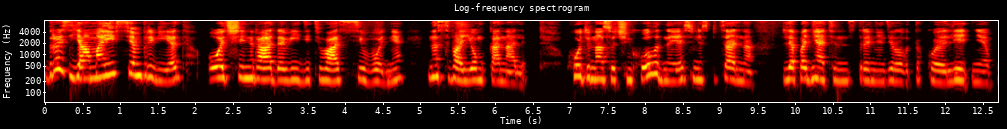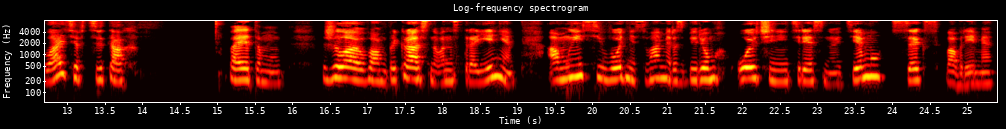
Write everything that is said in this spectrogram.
Друзья мои, всем привет! Очень рада видеть вас сегодня на своем канале. Хоть у нас очень холодно, я сегодня специально для поднятия настроения делала вот такое летнее платье в цветах. Поэтому желаю вам прекрасного настроения. А мы сегодня с вами разберем очень интересную тему секс во время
